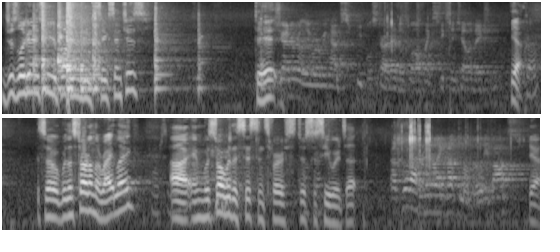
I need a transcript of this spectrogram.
just looking at you, you're probably to do six inches to hit. Generally, where we have people start at as well, like six inch elevation. Yeah. So let's start on the right leg, uh, and we'll start with assistance first, just to see where it's at. That's what I really like about the mobility box. Yeah.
